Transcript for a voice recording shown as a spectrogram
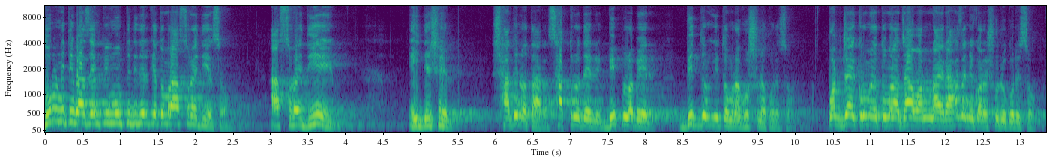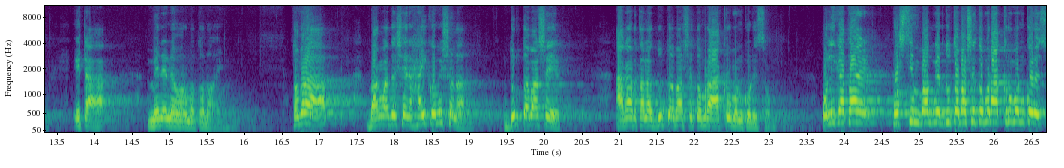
দুর্নীতিবাজ এমপি মন্ত্রীদেরকে তোমরা আশ্রয় দিয়েছ। আশ্রয় দিয়ে এই দেশের স্বাধীনতার ছাত্রদের বিপ্লবের বিদ্রোহী তোমরা ঘোষণা করেছ। পর্যায়ক্রমে তোমরা যা অন্যায়, রাহাজানি করা শুরু করেছ। এটা মেনে নেওয়ার মতো নয়। তোমরা বাংলাদেশের হাই কমিশনার, দূতাবাসে, আগারতলা দূতাবাসে তোমরা আক্রমণ করেছ। কলিকাতায় পশ্চিমবঙ্গের দূতাবাসে তোমরা আক্রমণ করেছ।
